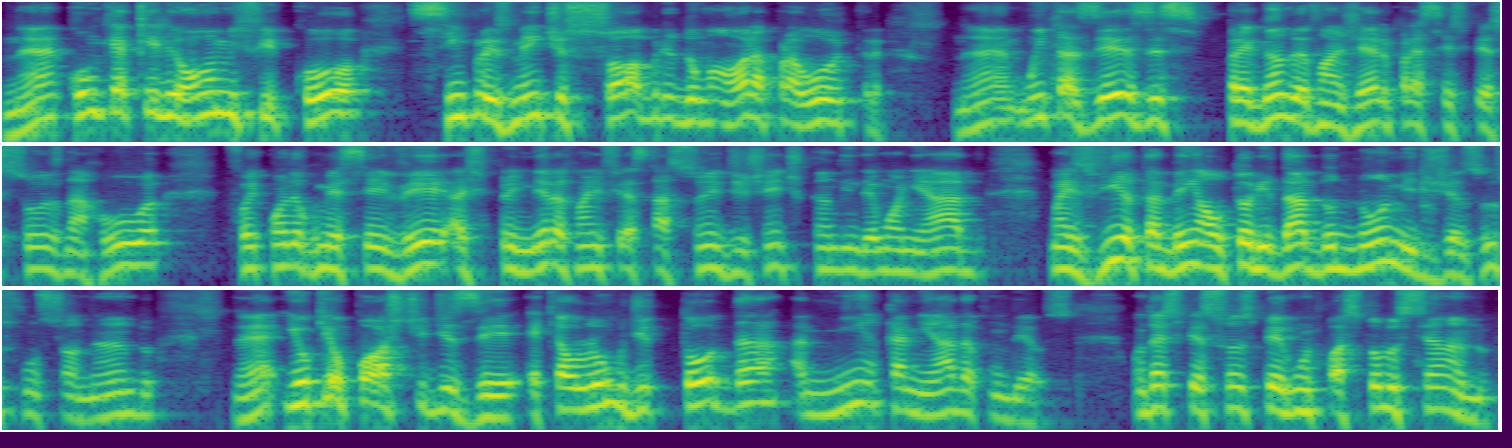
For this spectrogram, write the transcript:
Né? Como que aquele homem ficou simplesmente sóbrio de uma hora para outra? Né? Muitas vezes, pregando o evangelho para essas pessoas na rua, foi quando eu comecei a ver as primeiras manifestações de gente ficando endemoniada, mas via também a autoridade do nome de Jesus funcionando. Né? E o que eu posso te dizer é que ao longo de toda a minha caminhada com Deus, quando as pessoas perguntam, pastor Luciano,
